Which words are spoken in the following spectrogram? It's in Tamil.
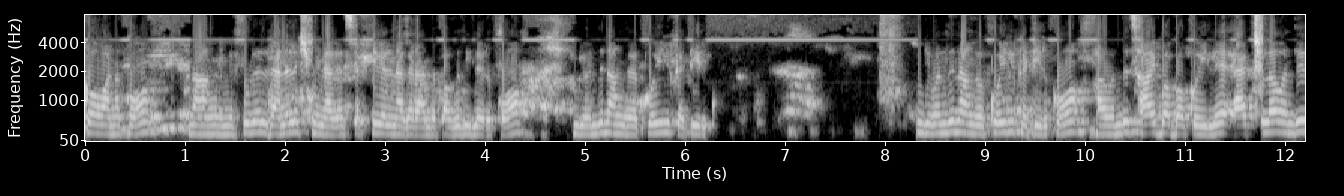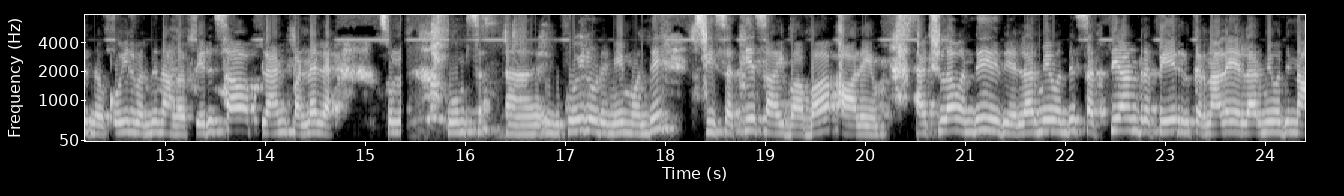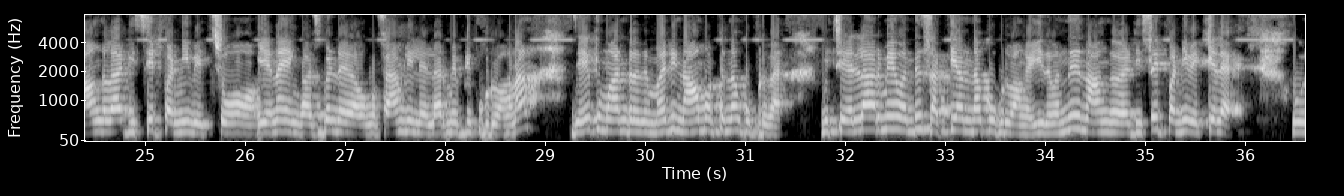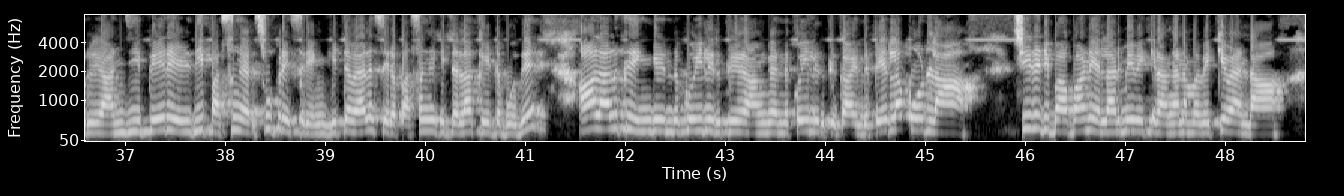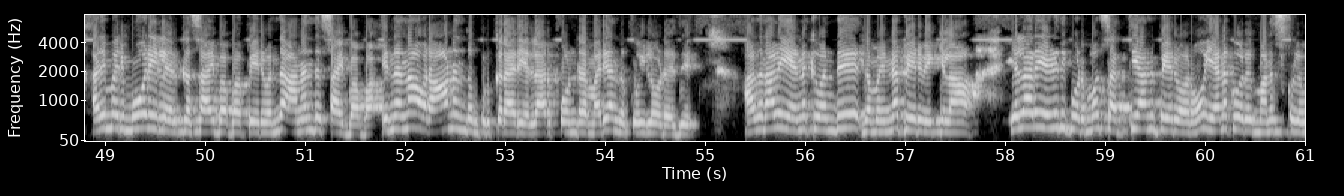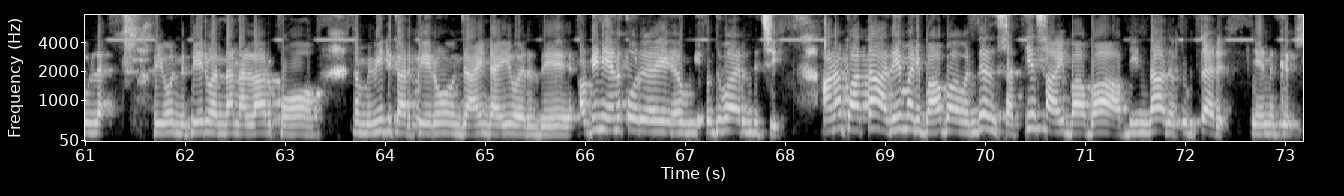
எல்லாருக்கும் வணக்கம். நாங்கள் இங்கே புழல் தனலட்சுமி நகர் சக்திவேல் நகர் அந்த பகுதியில் இருக்கோம். இங்கே வந்து நாங்கள் கோயில் கட்டியிருக்கோம். இங்கே வந்து நாங்கள் கோயில் கட்டியிருக்கோம். அது வந்து சாய்பாபா கோயில். ஆக்சுவலாக வந்து இந்த கோயில் வந்து நாங்கள் பெருசாக பிளான் பண்ணலை. சொல்ல ஓம் இந்த கோயிலோட நேம் வந்து ஸ்ரீ சத்ய சாய்பாபா ஆலயம். ஆக்சுவலாக வந்து இது எல்லாருமே வந்து சத்யான்ற பேர் இருக்கிறனால எல்லாருமே வந்து நாங்களா டிசைட் பண்ணி வச்சோம். ஏன்னா எங்க ஹஸ்பண்ட் அவங்க ஃபேமிலியில எல்லாருமே எப்படி கூப்பிடுவாங்கன்னா ஜெயக்குமார்ன்றது மாதிரி நான் மட்டும்தான் கூப்பிடுவேன். மிச்சம் எல்லாருமே வந்து சத்யான்னு தான் கூப்பிடுவாங்க. இதை வந்து நாங்க டிசைட் பண்ணி வைக்கல. ஒரு அஞ்சு பேர் எழுதி பசங்க சூப்பர்வைசர் எங்ககிட்ட வேலை செய்யற பசங்க கிட்ட எல்லாம் கேட்டபோது ஆள் ஆளுக்கு இங்க இந்த கோயில் இருக்கு அங்க இந்த கோயில் இருக்குக்கா இந்த பேர்லாம் போடலாம். ஷீரடி பாபான்னு எல்லாருமே வைக்கிறாங்க நம்ம வைக்க வேண்டாம். அதே மாதிரி மோரையில இருக்க சாய்பாபா பேர் வந்து அனந்த சாய்பாபா. என்னன்னா அவர் ஆனந்தம் கொடுக்குறாரு எல்லாருக்கும்ன்ற மாதிரி அந்த கோயிலோட இது. அதனால எனக்கு வந்து நம்ம என்ன பேர் வைக்கலாம்? எல்லாரும் எழுதி போடும்போது சத்யான்னு பேர் வரும். எனக்கு ஒரு மனசுக்குள்ள உள்ள ஐயோ இந்த பேர் வந்தா நல்லா இருக்கும். நம்ம வீட்டுக்கார பேரும் ஜாயிண்ட் ஆகி வருது அப்படின்னு எனக்கு ஒரு இதுவா இருந்துச்சு. ஆனா பார்த்தா அதே மாதிரி பாபா வந்து அது சத்ய சாய் பாபா அப்படின்னு தான் அதை கொடுத்தாரு எனக்கு.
